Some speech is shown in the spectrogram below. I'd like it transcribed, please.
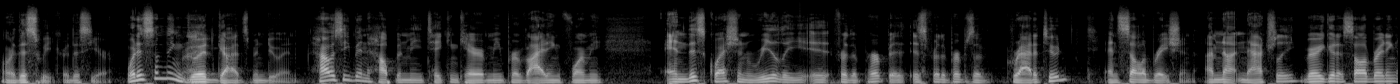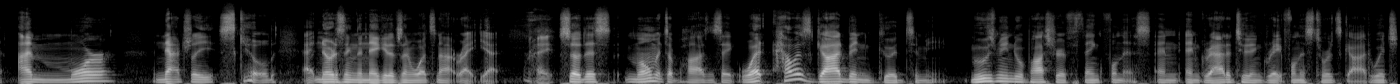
Or this week or this year? What is something good God's been doing? How has He been helping me, taking care of me, providing for me? And this question really is for the purpose is for the purpose of gratitude and celebration. I'm not naturally very good at celebrating. I'm more naturally skilled at noticing the negatives and what's not right yet. Right. So this moment to pause and say, "What? How has God been good to me?" Moves me into a posture of thankfulness and, and gratitude and gratefulness towards God, which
